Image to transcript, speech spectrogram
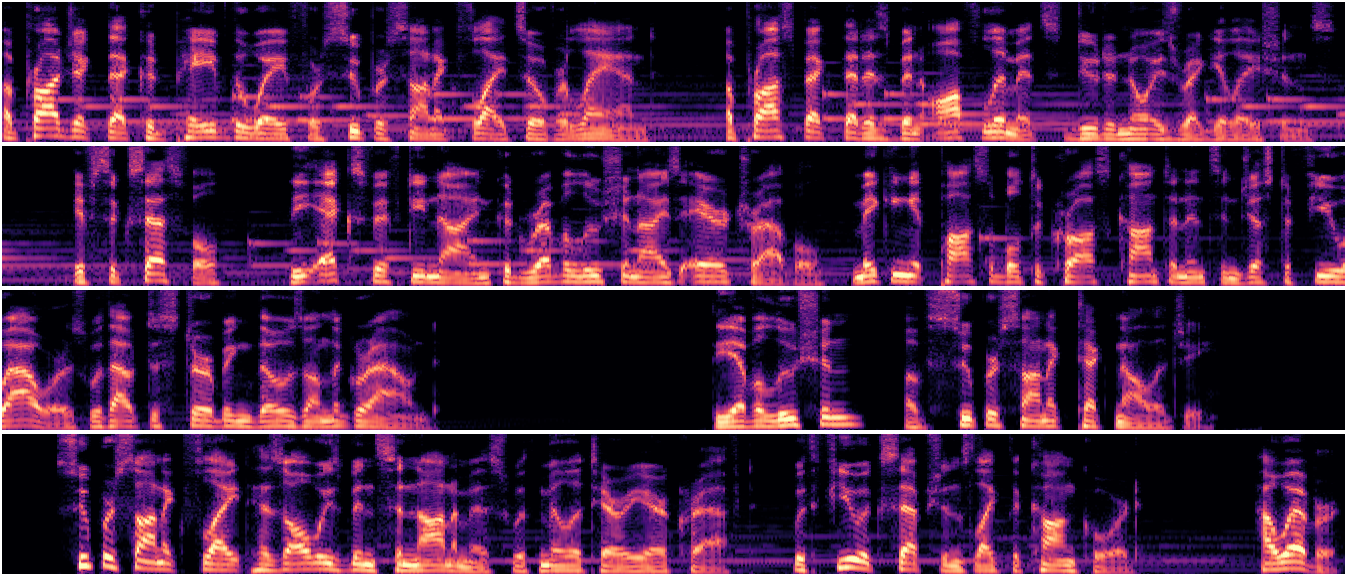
a project that could pave the way for supersonic flights over land, a prospect that has been off-limits due to noise regulations. If successful, the X-59 could revolutionize air travel, making it possible to cross continents in just a few hours without disturbing those on the ground. The evolution of supersonic technology. Supersonic flight has always been synonymous with military aircraft, with few exceptions like the Concorde. However,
